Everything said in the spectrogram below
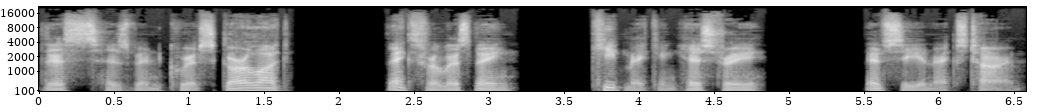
this has been Chris Garlock Thanks for listening. Keep making history, and see you next time.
